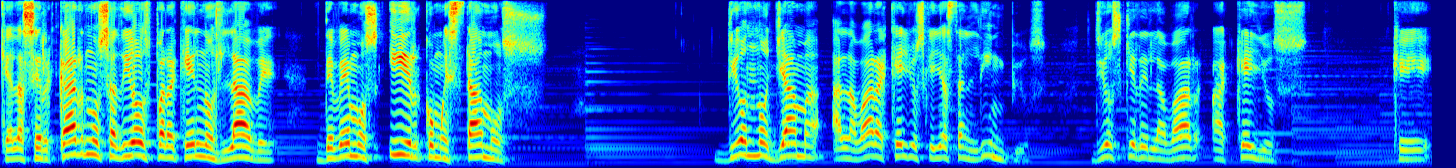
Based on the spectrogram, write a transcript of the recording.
que al acercarnos a Dios para que Él nos lave, debemos ir como estamos. Dios nos llama a lavar a aquellos que ya están limpios. Dios quiere lavar a aquellos que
